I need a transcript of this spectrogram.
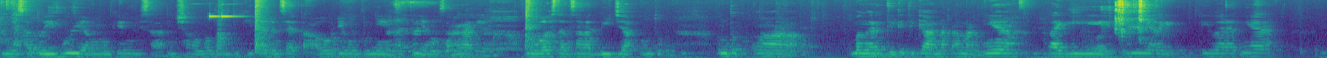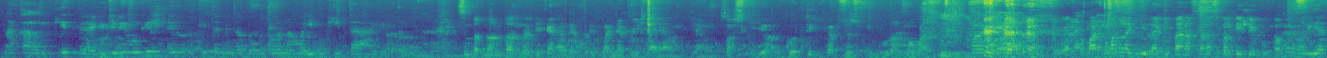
punya satu ibu yang mungkin bisa insya Allah bantu kita. Dan saya tahu dia mempunyai hati yang sangat luas dan sangat bijak untuk untuk uh, mengerti ketika anak-anaknya lagi ini lagi ibaratnya nakal dikit ya gitu. jadi mungkin ayo kita minta bantuan sama ibu kita gitu. Sempat nonton berarti kan ada banyak berita yang yang Saskia Gotik versus Ibu Rahmawati. Oh ya Ya kan? Kemarin-kemarin lagi lagi panas-panas seperti itu ibu kamu ngelihat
